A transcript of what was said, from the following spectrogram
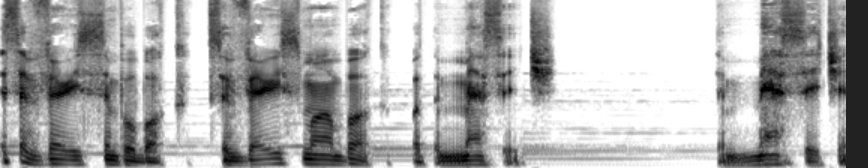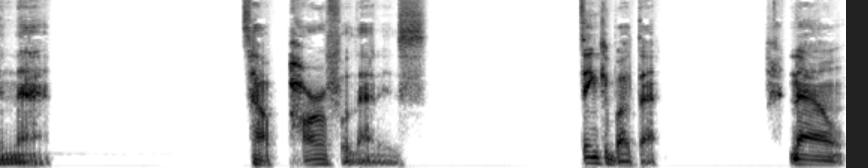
It's a very simple book. It's a very small book, but the message, the message in that, it's how powerful that is. Think about that. Now,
